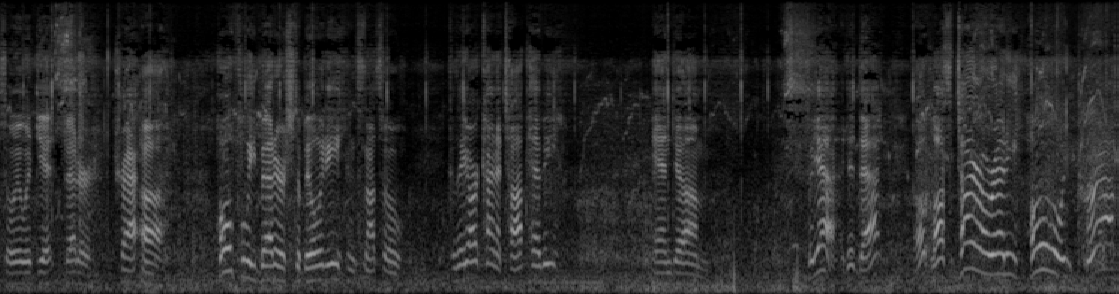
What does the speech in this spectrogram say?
so it would get better track. Uh, hopefully better stability and it's not so because they are kind of top heavy. And um, so yeah I did that. Oh lost a tire already. Holy crap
